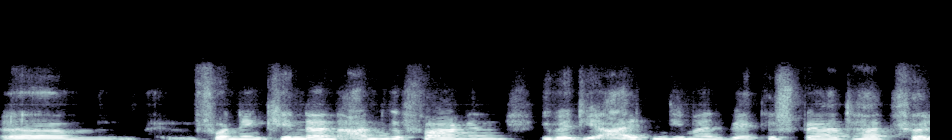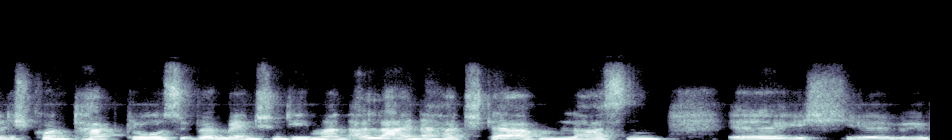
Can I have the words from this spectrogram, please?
ähm, von den Kindern angefangen, über die Alten, die man weggesperrt hat, völlig kontaktlos, über Menschen, die man alleine hat sterben lassen. Äh, ich äh,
